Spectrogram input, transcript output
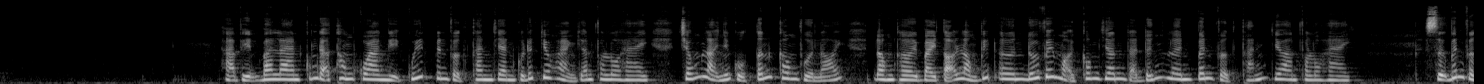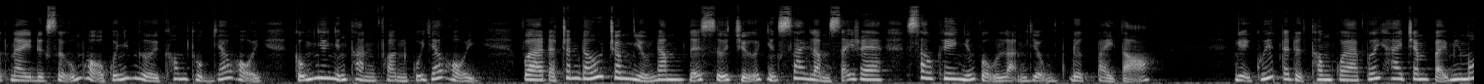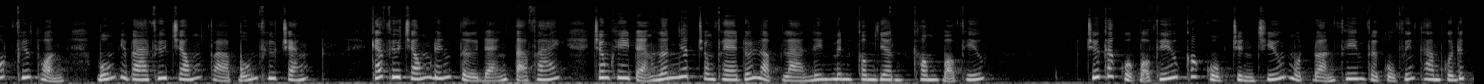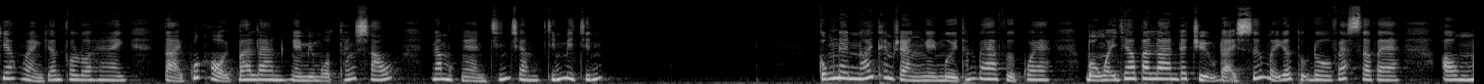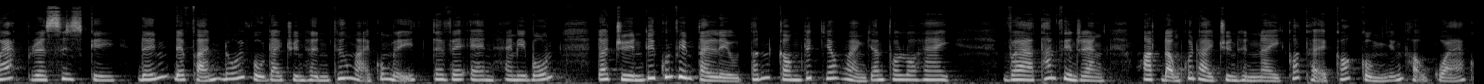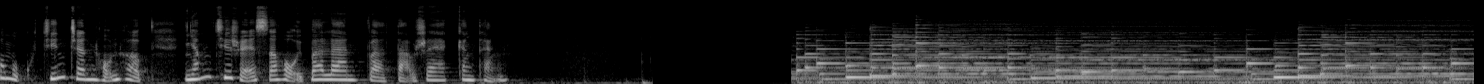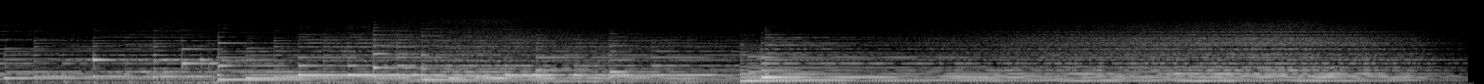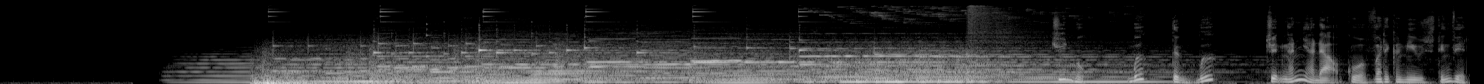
Hạ viện Ba Lan cũng đã thông qua nghị quyết binh vực thanh danh của Đức Giáo Hoàng Gioan Phaolô II chống lại những cuộc tấn công vừa nói, đồng thời bày tỏ lòng biết ơn đối với mọi công dân đã đứng lên binh vực Thánh Gioan Phaolô II. Sự binh vực này được sự ủng hộ của những người không thuộc giáo hội cũng như những thành phần của giáo hội và đã tranh đấu trong nhiều năm để sửa chữa những sai lầm xảy ra sau khi những vụ lạm dụng được bày tỏ. Nghị quyết đã được thông qua với 271 phiếu thuận, 43 phiếu chống và 4 phiếu trắng. Các phiếu chống đến từ đảng tả phái, trong khi đảng lớn nhất trong phe đối lập là Liên minh Công dân không bỏ phiếu. Trước các cuộc bỏ phiếu có cuộc trình chiếu một đoạn phim về cuộc viếng thăm của Đức Giáo hoàng John Paul II tại Quốc hội Ba Lan ngày 11 tháng 6 năm 1999. Cũng nên nói thêm rằng ngày 10 tháng 3 vừa qua, Bộ Ngoại giao Ba Lan đã triệu đại sứ Mỹ ở thủ đô Warsaw, ông Mark Brzezinski, đến để phản đối vụ đài truyền hình thương mại của Mỹ TVN24 đã truyền đi cuốn phim tài liệu tấn công Đức Giáo hoàng John Paul II và than phiền rằng hoạt động của đài truyền hình này có thể có cùng những hậu quả của một chiến tranh hỗn hợp nhắm chia rẽ xã hội Ba Lan và tạo ra căng thẳng. Chuyện ngắn nhà đạo của Vatican News tiếng Việt.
